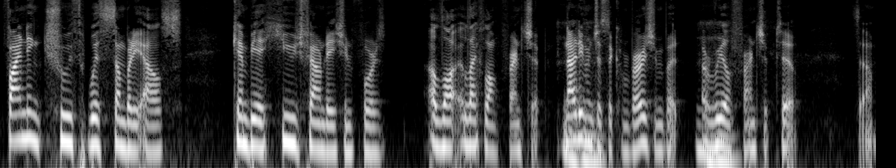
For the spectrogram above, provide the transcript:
finding truth with somebody else can be a huge foundation for a, lo- a lifelong friendship. Not even Mhm. just a conversion, but a Mhm. real friendship too. So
